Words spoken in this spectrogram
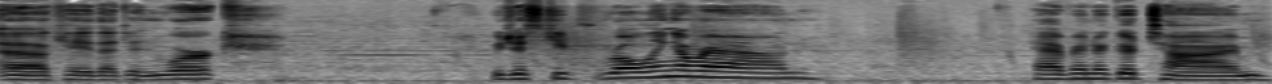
Okay, that didn't work. We just keep rolling around, having a good time.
